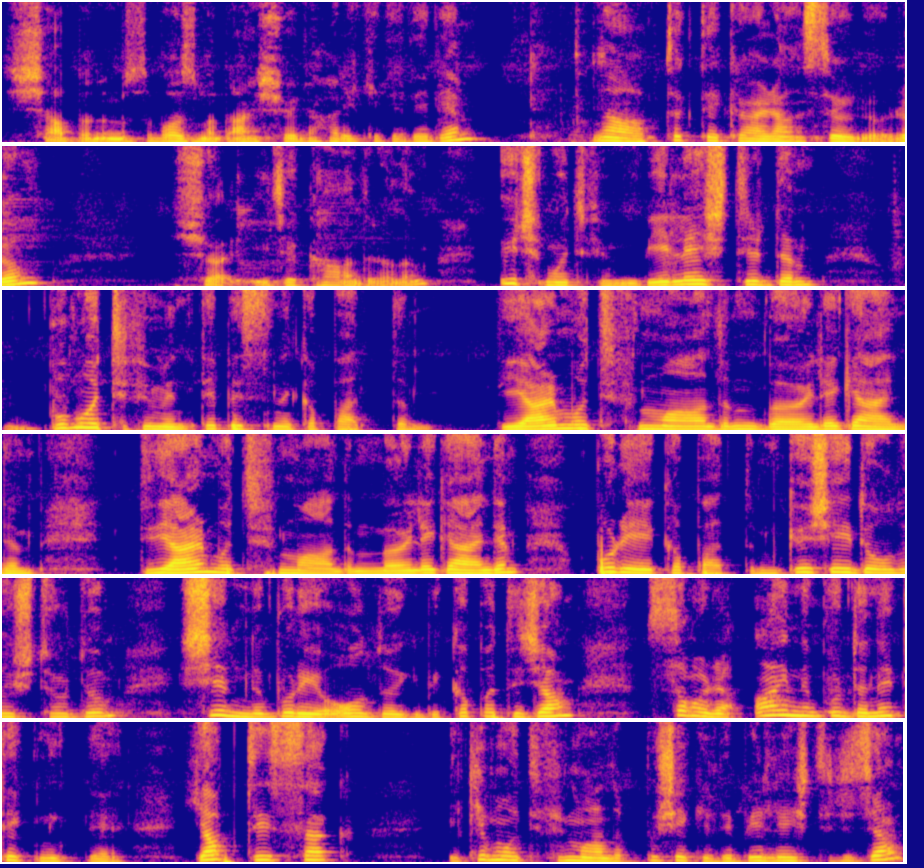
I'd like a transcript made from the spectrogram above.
Şablonumuzu bozmadan şöyle hareket edelim. Ne yaptık? Tekrardan söylüyorum. Şöyle iyice kaldıralım. Üç motifimi birleştirdim. Bu motifimin tepesini kapattım. Diğer motifimi aldım. Böyle geldim. Diğer motifimi aldım. Böyle geldim. Burayı kapattım. Köşeyi de oluşturdum. Şimdi burayı olduğu gibi kapatacağım. Sonra aynı burada ne teknikle yaptıysak iki motifimi alıp bu şekilde birleştireceğim.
